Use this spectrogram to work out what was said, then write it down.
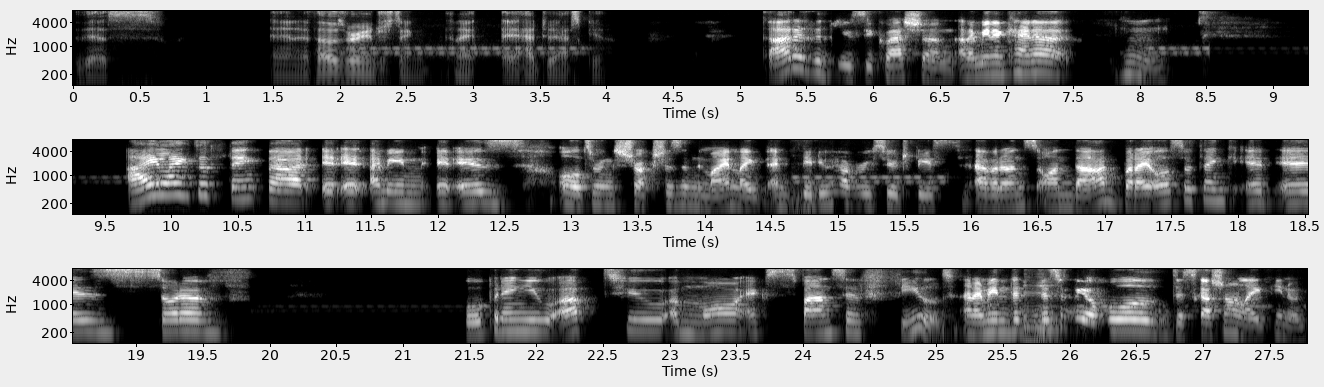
this and i thought it was very interesting and i, I had to ask you That is a juicy question. And I mean, it kind of, hmm. I like to think that it, it, I mean, it is altering structures in the mind, like, and they do have research based evidence on that. But I also think it is sort of opening you up to a more expansive field. And I mean, th- this mm-hmm. would be a whole discussion on like, you know,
